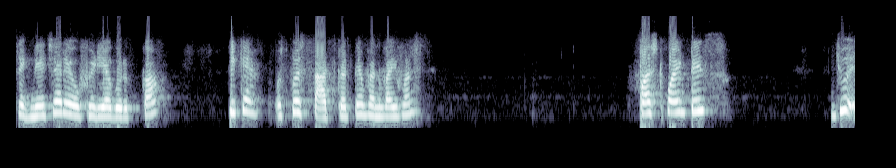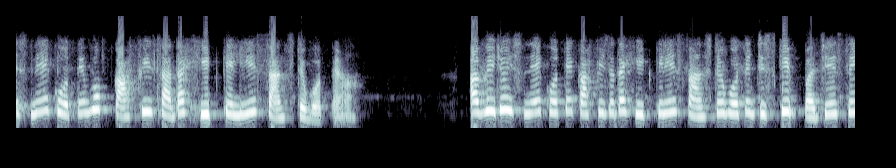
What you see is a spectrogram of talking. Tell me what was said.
सिग्नेचर है ओफिडिया ग्रुप का, ठीक है उसको स्टार्ट करते हैं one by one first point is जो स्नेक होते हैं, वो काफ़ी ज़्यादा हीट के लिए सेंसिटिव होते हैं। अब ये जो स्नेक होते हैं, काफ़ी ज़्यादा हीट के लिए सेंसिटिव होते हैं, जिसकी वजह से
